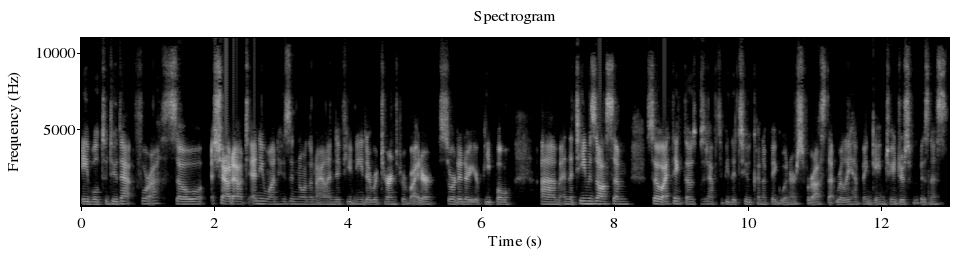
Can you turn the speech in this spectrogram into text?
able to do that for us. So, shout out to anyone who's in Northern Ireland if you need a returns provider, sorted are your people. Um, and the team is awesome. So I think those would have to be the two kind of big winners for us that really have been game changers for the business.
